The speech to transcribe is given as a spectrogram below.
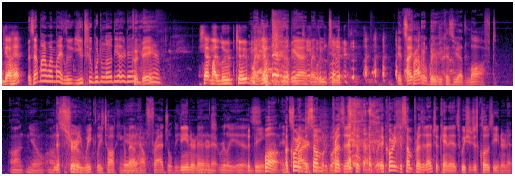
Go ahead. Is that my why my YouTube wouldn't load the other day? Could be. Yeah. Is that my lube tube? My lube tube, yeah, my lube tube. It's probably because you had Loft on, you know, on That's Security true. Weekly talking about how fragile the, The internet is. really is. Could be. Well, according to some to go out and presidential, to according to some presidential candidates, we should just close the internet.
